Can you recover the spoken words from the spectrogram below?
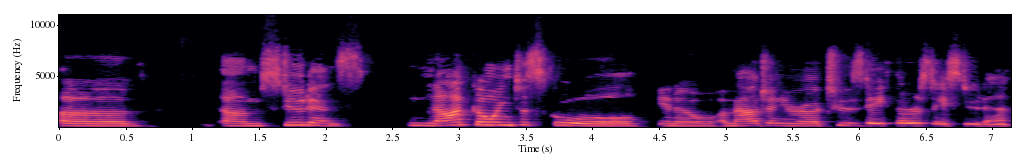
of um, students not going to school, you know, imagine you're a Tuesday, Thursday student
